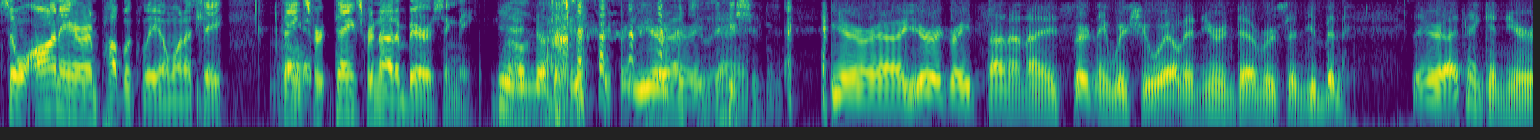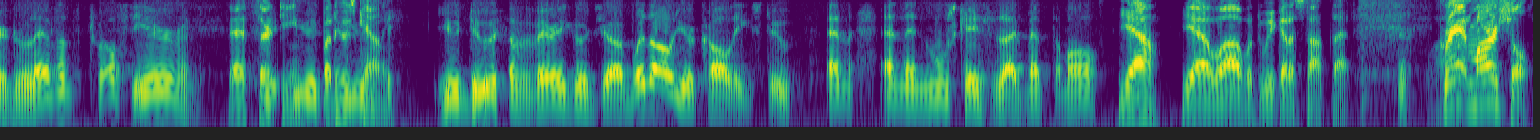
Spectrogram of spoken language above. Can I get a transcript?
So on air and publicly, I want to say thanks for thanks for not embarrassing me. Yeah, no, you're Congratulations. You're uh, you're a great son, and I certainly wish you well in your endeavors. And you've been there, I think, in your eleventh, twelfth year, and Uh, 13, you- but who's you- counting? You do have a very good job with all your colleagues too, and and in most cases, I've met them all. Yeah, yeah. Well, we got to stop that. Grant Marshall.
